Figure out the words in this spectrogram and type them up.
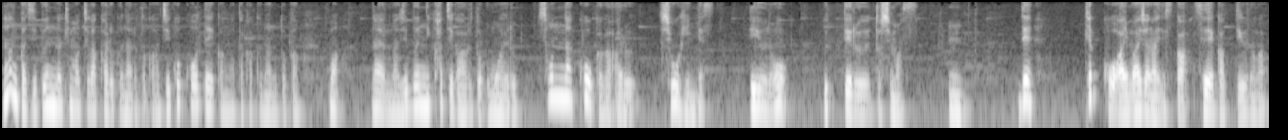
なんか自分の気持ちが軽くなるとか自己肯定感が高くなるとかまあなんやろな自分に価値があると思える。そんな効果がある商品ですっていうのを売ってるとします。うん、で結構曖昧じゃないですか成果っていうのが。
